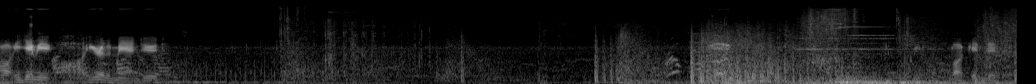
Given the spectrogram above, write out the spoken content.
Oh, he gave me. Oh, you're the man, dude. Fucking did. it.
